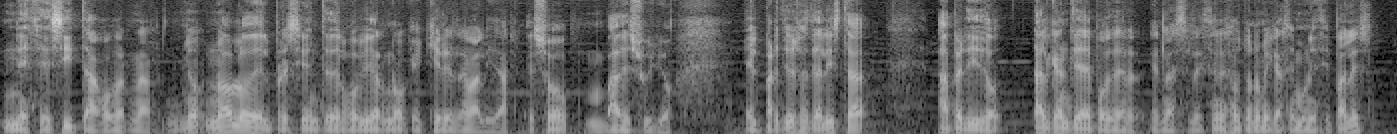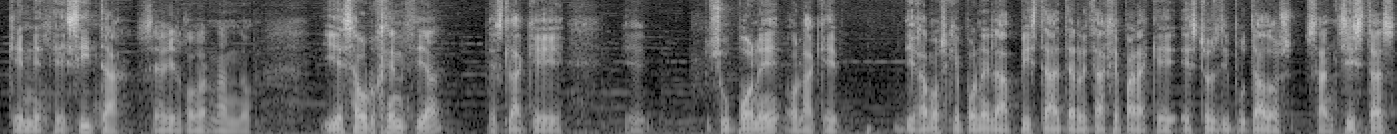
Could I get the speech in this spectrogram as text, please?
necesita gobernar. No, no hablo del presidente del gobierno que quiere revalidar, eso va de suyo. El Partido Socialista ha perdido tal cantidad de poder en las elecciones autonómicas y municipales que necesita seguir gobernando. Y esa urgencia es la que eh, supone o la que digamos que pone la pista de aterrizaje para que estos diputados sanchistas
